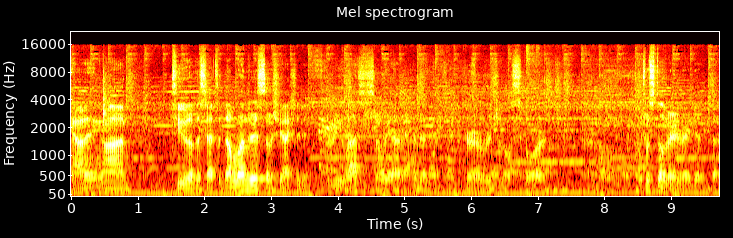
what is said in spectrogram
counting on two of the sets of double unders, so she actually did three less. So we had to put in her original score, um, which was still very, very good. But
